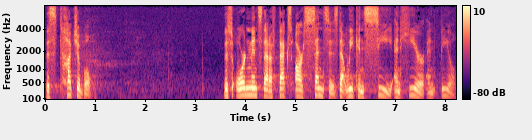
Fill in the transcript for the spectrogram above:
this touchable this ordinance that affects our senses, that we can see and hear and feel.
